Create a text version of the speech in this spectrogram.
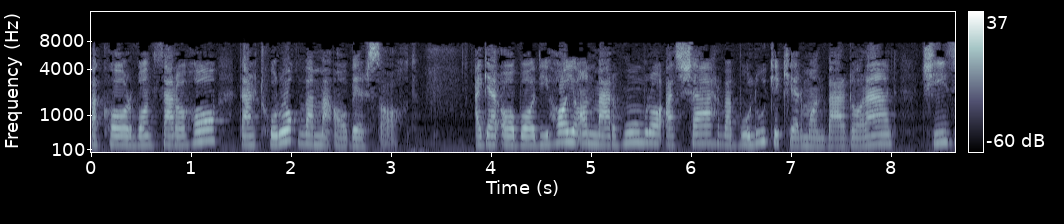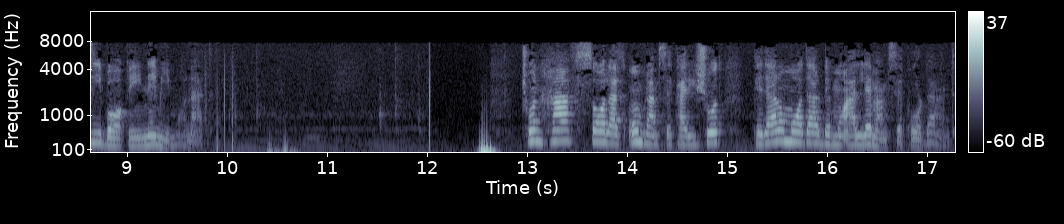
و کاروانسراها در طرق و معابر ساخت اگر آبادی های آن مرحوم را از شهر و بلوک کرمان بردارند چیزی باقی نمی ماند. چون هفت سال از عمرم سپری شد پدر و مادر به معلمم سپردند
